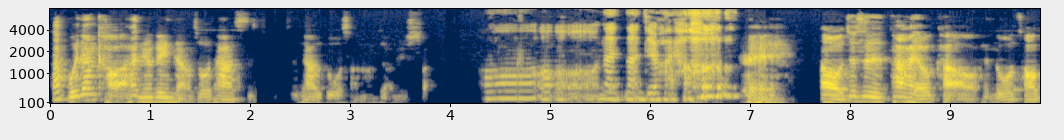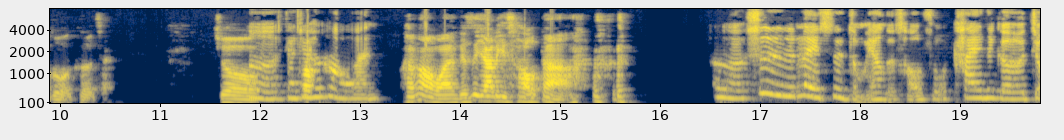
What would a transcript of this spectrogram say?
他不会这样考啊，他只会跟你讲说他时时差是多少，然后这样去算。哦哦哦哦哦，那那就还好。对，哦，就是他还有考很多操作课程，就嗯，感觉很好玩，很好玩，可是压力超大。嗯，是类似怎么样的操作？开那个就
